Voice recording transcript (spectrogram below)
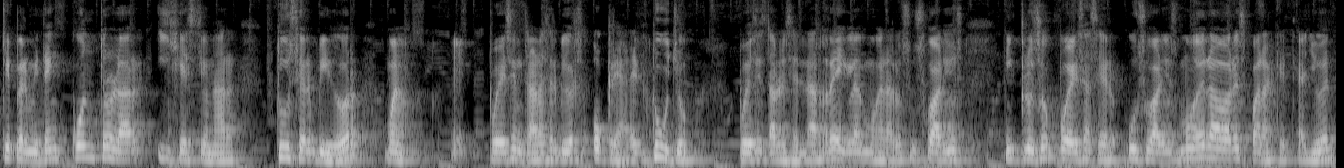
que permiten controlar y gestionar tu servidor. Bueno, eh, puedes entrar a servidores o crear el tuyo. Puedes establecer las reglas, moderar a los usuarios. Incluso puedes hacer usuarios moderadores para que te ayuden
